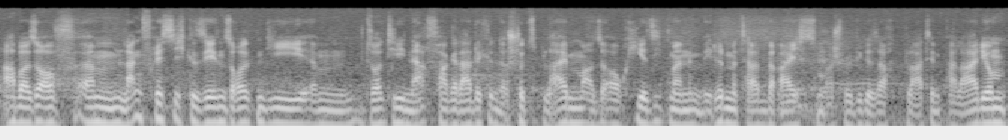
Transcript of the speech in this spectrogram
aber so auf ähm, langfristig gesehen sollten die, ähm, sollte die Nachfrage dadurch unterstützt bleiben. Also auch hier sieht man im Edelmetallbereich zum Beispiel, wie gesagt, Platin, Palladium.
